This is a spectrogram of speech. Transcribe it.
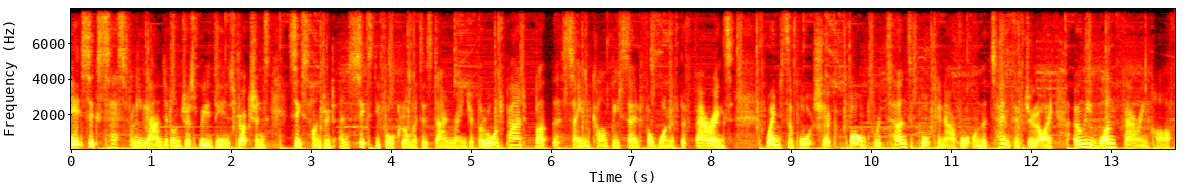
It successfully landed on just read the instructions, 664 kilometers downrange of the launch pad, but the same can't be said for one of the fairings. When support ship Bob returned to Port Canaveral on the 10th of July, only one fairing half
